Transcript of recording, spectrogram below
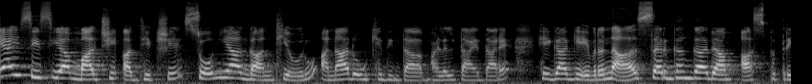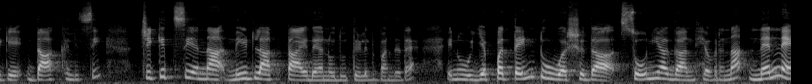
ಎಐಸಿಸಿಯ ಮಾಜಿ ಅಧ್ಯಕ್ಷೆ ಸೋನಿಯಾ ಗಾಂಧಿ ಅವರು ಅನಾರೋಗ್ಯದಿಂದ ಬಳಲ್ತಾ ಇದ್ದಾರೆ. ಹೀಗಾಗಿ ಇವರನ್ನ ಸರ್ಗಂಗಾರಾಮ್ ಆಸ್ಪತ್ರೆಗೆ ದಾಖಲಿಸಿ ಚಿಕಿತ್ಸೆಯನ್ನ ನೀಡಲಾಗ್ತಾ ಇದೆ ಅನ್ನೋದು ತಿಳಿದು ಬಂದಿದೆ. ಇನ್ನು ಎಪ್ಪತ್ತೆಂಟು ವರ್ಷದ ಸೋನಿಯಾ ಗಾಂಧಿ ಅವರನ್ನ ನಿನ್ನೆ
